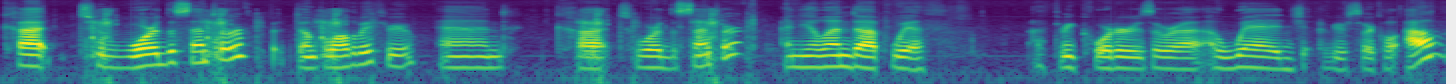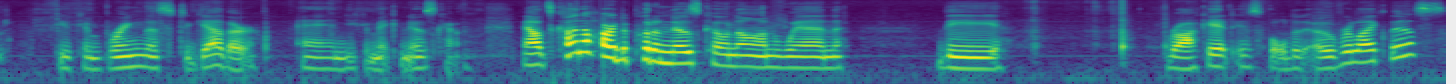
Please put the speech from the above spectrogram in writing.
cut toward the center, but don't go all the way through, and cut toward the center, and you'll end up with a three quarters or a, a wedge of your circle out. You can bring this together and you can make a nose cone. Now it's kind of hard to put a nose cone on when the rocket is folded over like this.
